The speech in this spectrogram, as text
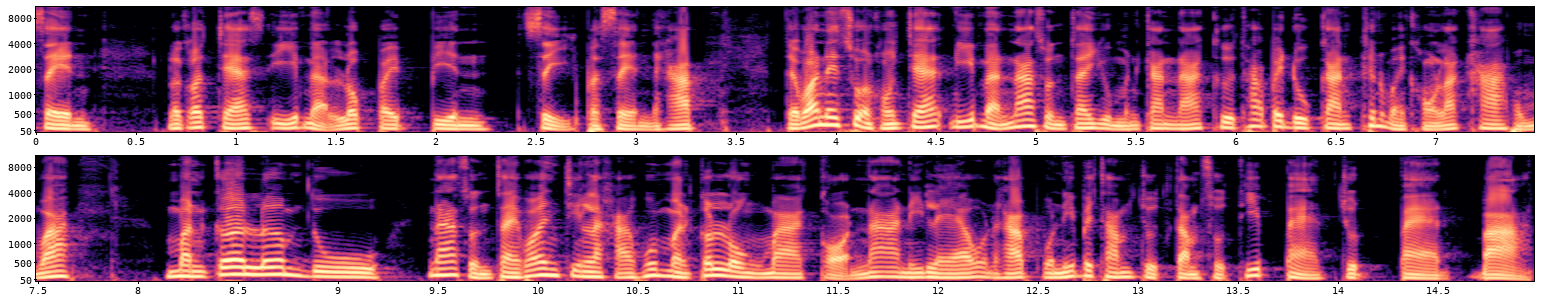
13%แล้วก็แจ๊สอีฟนะลบไปเปลี่ยน4%นะครับแต่ว่าในส่วนของแจ๊สอีฟน่าสนใจอยู่เหมือนกันนะคือถ้าไปดูการเคลื่อนไหวของราคาผมว่า มันก็เริ่มดูน่าสนใจเพราะจริงๆ ราคาหุ้นมันก็ลงมาก่อนหน้านี้แล้วนะครับ วันนี้ไปทำจุดต่ำสุดที่ 8.8 บาท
